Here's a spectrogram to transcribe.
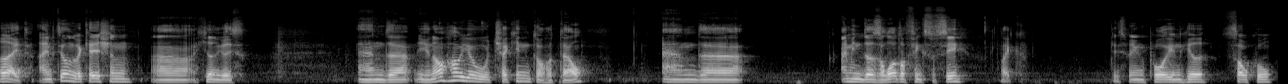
Right, I'm still on vacation uh, here in Greece. And uh, you know how you check into a hotel and uh, I mean, there's a lot of things to see, like this swimming pool in here, so cool.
